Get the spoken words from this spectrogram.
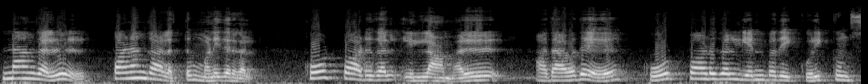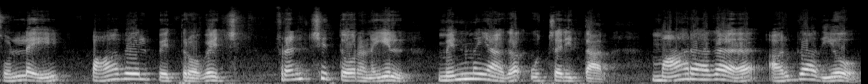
நாங்கள் பழங்காலத்து மனிதர்கள். கோட்பாடுகள் இல்லாமல் அதாவது கோட்பாடுகள் என்பதை குறிக்கும் சொல்லை பாவேல் பெத்ரோவிச் பிரெஞ்சு தோரணையில் மென்மையாக உச்சரித்தார். மாறாக அர்காதியோ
